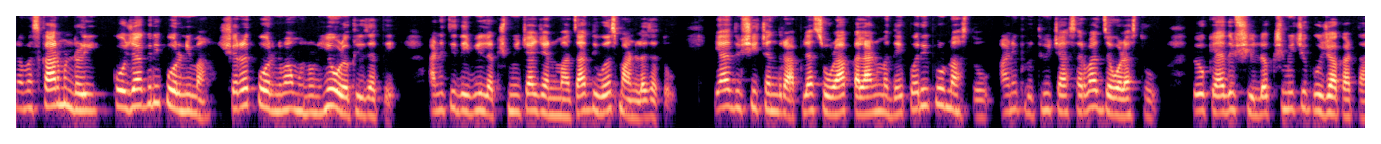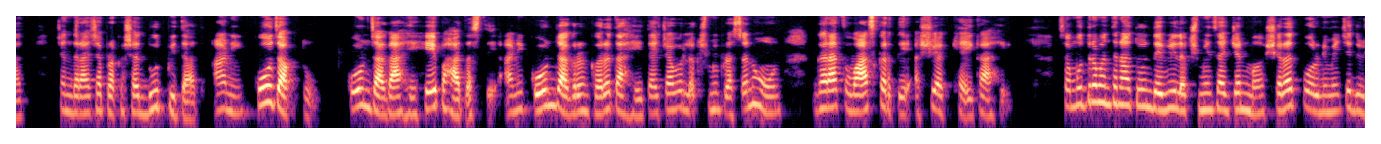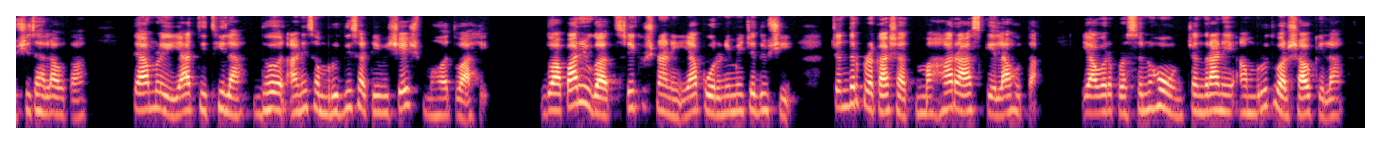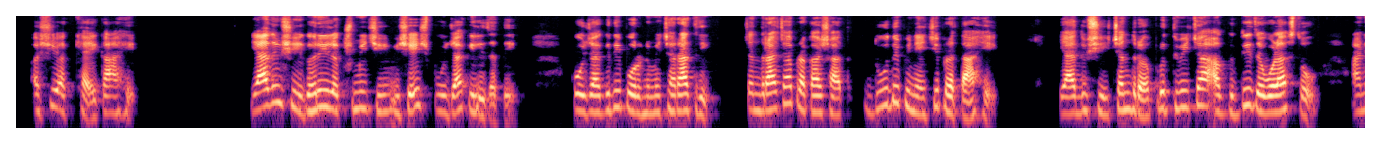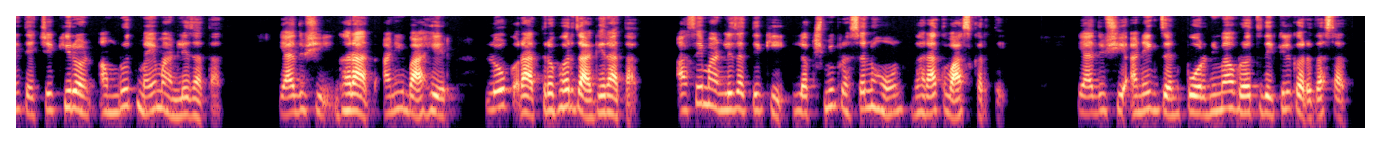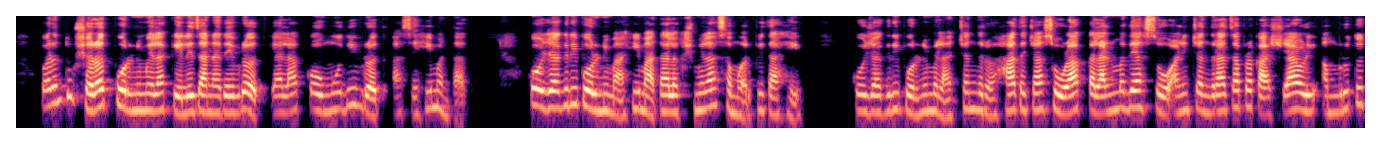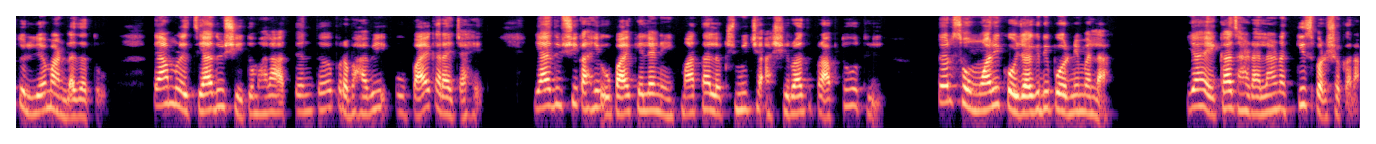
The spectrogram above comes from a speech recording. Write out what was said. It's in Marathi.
नमस्कार मंडळी कोजागिरी पौर्णिमा शरद पौर्णिमा म्हणूनही ओळखली जाते आणि ती देवी लक्ष्मीच्या जन्माचा दिवस मानला जातो. या दिवशी चंद्र आपल्या सोळा कलांमध्ये परिपूर्ण असतो आणि पृथ्वीच्या सर्वात जवळ असतो. लोक या दिवशी लक्ष्मीची पूजा करतात चंद्राच्या प्रकाशात दूध पितात आणि को जागतो कोण जागा आहे हे पाहत असते आणि कोण जागरण करत आहे त्याच्यावर लक्ष्मी प्रसन्न होऊन घरात वास करते अशी आख्यायिका आहे. समुद्र मंथनातून देवी लक्ष्मीचा जन्म शरद पौर्णिमेच्या दिवशी झाला होता. त्यामुळे या तिथीला धन आणि समृद्धीसाठी विशेष महत्त्व आहे. द्वापार युगात श्रीकृष्णाने या पौर्णिमेच्या दिवशी चंद्रप्रकाशात महारास केला होता. यावर प्रसन्न होऊन चंद्राने अमृत वर्षाव केला अशी आख्यायिका आहे. या दिवशी घरी लक्ष्मीची विशेष पूजा केली जाते. कोजागिरी पौर्णिमेच्या रात्री चंद्राच्या प्रकाशात दूध पिण्याची प्रथा आहे. या दिवशी चंद्र पृथ्वीच्या अगदी जवळ असतो आणि त्याचे किरण अमृतमय मानले जातात. या दिवशी घरात आणि बाहेर लोक रात्रभर जागे राहतात. असे मानले जाते की लक्ष्मी प्रसन्न होऊन घरात वास करते. या दिवशी अनेक जण पौर्णिमा व्रत देखील करत असतात. परंतु शरद पौर्णिमेला केले जाणारे व्रत याला कौमुदी व्रत असेही म्हणतात. कोजागिरी पौर्णिमा ही माता लक्ष्मीला समर्पित आहे. कोजागिरी पौर्णिमेला चंद्र हा त्याच्या सोळा कलांमध्ये असतो आणि चंद्राचा प्रकाश यावेळी अमृततुल्य मानला जातो. त्यामुळेच या दिवशी तुम्हाला अत्यंत प्रभावी उपाय करायचे आहेत. या दिवशी काही उपाय केल्याने माता लक्ष्मीचे आशीर्वाद प्राप्त होतील. तर सोमवारी कोजागिरी पौर्णिमेला या एका झाडाला नक्की स्पर्श करा.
